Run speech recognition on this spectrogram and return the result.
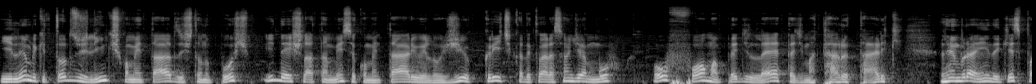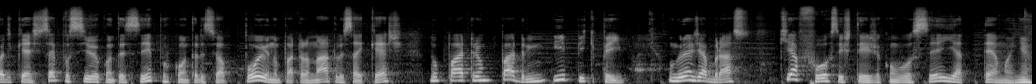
E lembre que todos os links comentados estão no post e deixe lá também seu comentário, elogio, crítica, declaração de amor ou forma predileta de matar o Tarek. Lembra ainda que esse podcast só é possível acontecer por conta do seu apoio no patronato do SciCast, no Patreon, Padrim e PicPay. Um grande abraço, que a força esteja com você e até amanhã.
